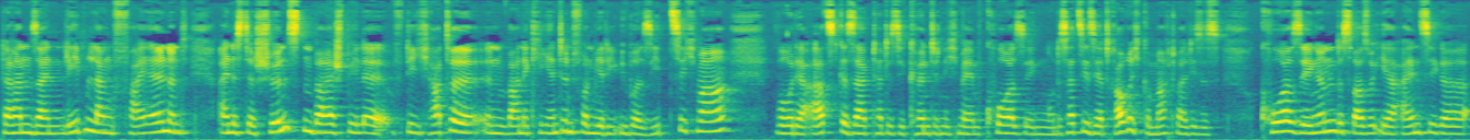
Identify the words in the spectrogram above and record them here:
daran sein Leben lang feilen. Und eines der schönsten Beispiele, die ich hatte, war eine Klientin von mir, die über 70 war, wo der Arzt gesagt hatte, sie könnte nicht mehr im Chor singen. Und das hat sie sehr traurig gemacht, weil dieses Chorsingen. Das war so ihr einziger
